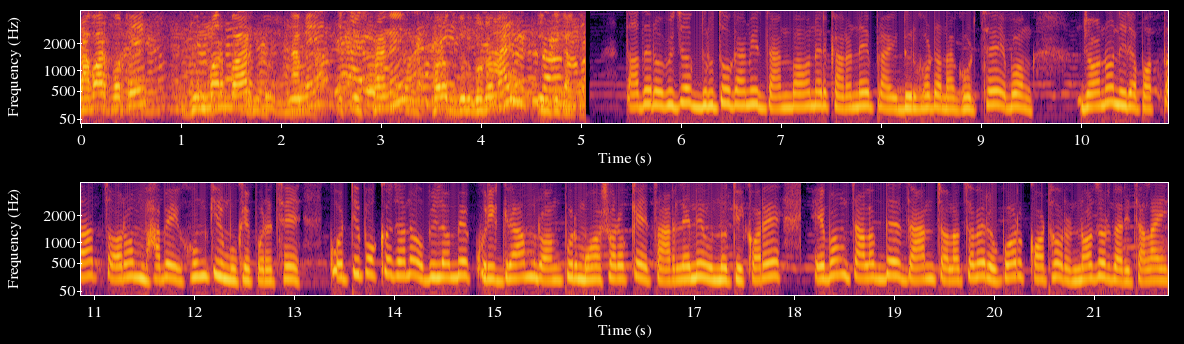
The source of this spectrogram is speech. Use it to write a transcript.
যাবার পথে জুম্মার পার্ক নামে একটি স্থানে সড়ক দুর্ঘটনায় ইন্তিকাল। তাদের অভিযোগ দ্রুতগামী যানবাহনের কারণে প্রায় দুর্ঘটনা ঘটছে এবং জননিরাপত্তা চরমভাবে হুমকির মুখে পড়েছে। কর্তৃপক্ষ যেন অবিলম্বে কুড়িগ্রাম, রংপুর মহাসড়কে চার লেনে উন্নতি করে এবং চালকদের যান চলাচলের উপর কঠোর নজরদারি চালায়।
